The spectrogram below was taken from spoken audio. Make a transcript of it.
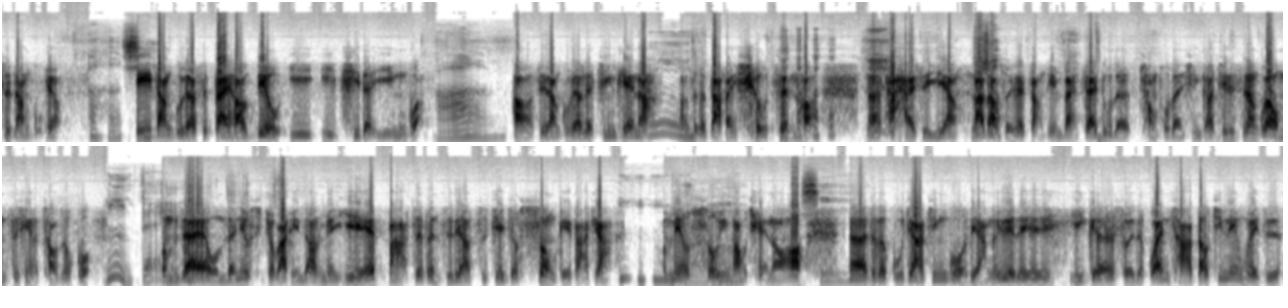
四档股票。第一档股票是代号六一一七的银广。啊，好，这张股票在今天呢，啊，这个大盘修正哈，那它还是一样拉到所谓的涨停板，再度的创破断新高。其实这张股票我们之前有操作过，嗯，对，我们在我们的 news 九八频道里面也把这份资料直接就送给大家，没有收一毛钱哦哈。那这个股价经过两个月的一个所谓的观察，到今天为止，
